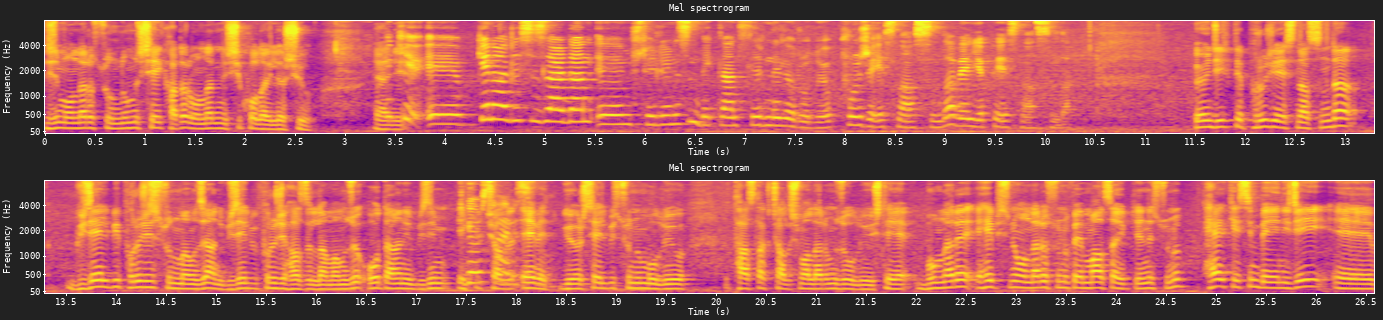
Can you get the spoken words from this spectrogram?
bizim onlara sunduğumuz şey kadar onların işi kolaylaşıyor. Yani Peki e, genelde sizlerden e, müşterilerinizin beklentileri neler oluyor? Proje esnasında ve yapı esnasında. Öncelikle proje esnasında güzel bir proje sunmamızı hani güzel bir proje hazırlamamızı o da hani bizim ekip Görsel çalı- bir sunum. evet görsel bir sunum oluyor. Taslak çalışmalarımız oluyor. İşte bunları hepsini onlara sunup ve mal sahiplerine sunup herkesin beğeneceği e,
